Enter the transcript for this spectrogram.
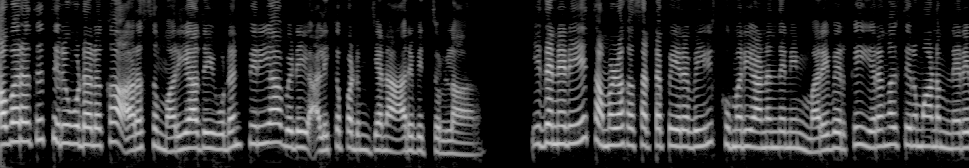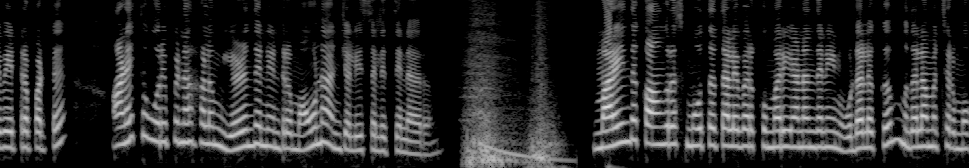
அவரது திருவுடலுக்கு அரசு மரியாதையுடன் பிரியாவிடை அளிக்கப்படும் என அறிவித்துள்ளார். இதனிடையே தமிழக சட்டப்பேரவையில் குமரி அனந்தனின் மறைவிற்கு இரங்கல் தீர்மானம் நிறைவேற்றப்பட்டு அனைத்து உறுப்பினர்களும் எழுந்து நின்று மௌன அஞ்சலி செலுத்தினர். மறைந்த காங்கிரஸ் மூத்த தலைவர் குமரி அனந்தனின் உடலுக்கு முதலமைச்சர் மு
